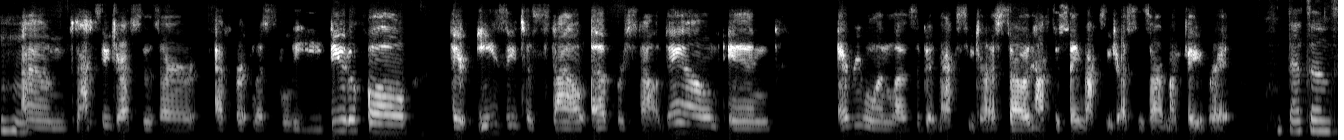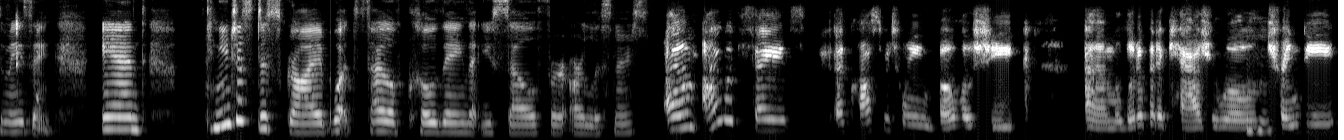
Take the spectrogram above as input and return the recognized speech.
Mm-hmm. Um, maxi dresses are effortlessly beautiful. They're easy to style up or style down, and everyone loves a good maxi dress. So I would have to say maxi dresses are my favorite. That sounds amazing. And can you just describe what style of clothing that you sell for our listeners? Um, I would say it's a cross between boho chic, um, a little bit of casual, mm-hmm. trendy,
